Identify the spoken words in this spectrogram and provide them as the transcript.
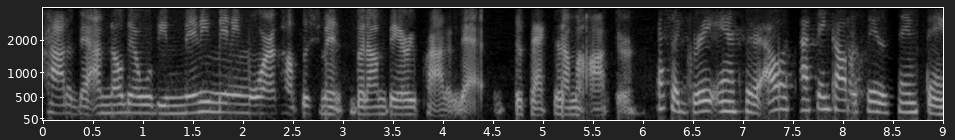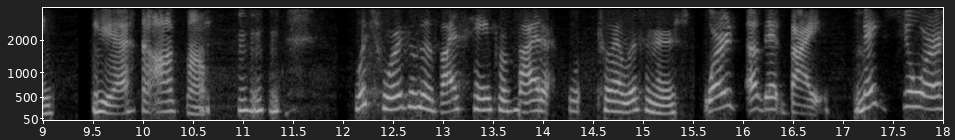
proud of that. I know there will be many, many more accomplishments, but I'm very proud of that, the fact that I'm an author. That's a great answer. I, was, I think I would say the same thing. Yeah, awesome. Which words of advice can you provide to our listeners? Words of advice make sure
